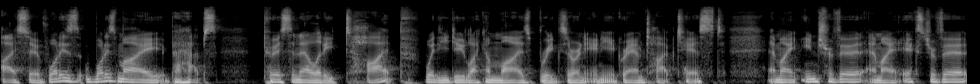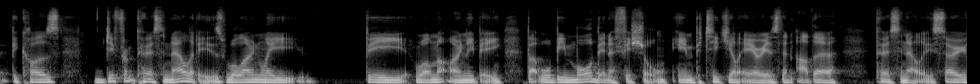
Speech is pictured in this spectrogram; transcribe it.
I serve? What is what is my perhaps personality type? Whether you do like a Myers Briggs or an Enneagram type test, am I introvert? Am I extrovert? Because different personalities will only be well, not only be, but will be more beneficial in particular areas than other personalities. So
